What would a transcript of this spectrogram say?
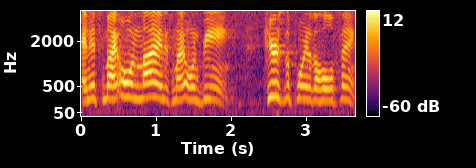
and it's my own mind, it's my own being. Here's the point of the whole thing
